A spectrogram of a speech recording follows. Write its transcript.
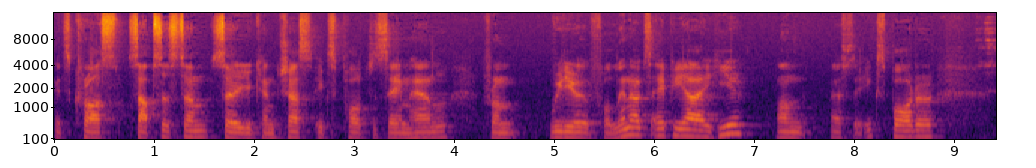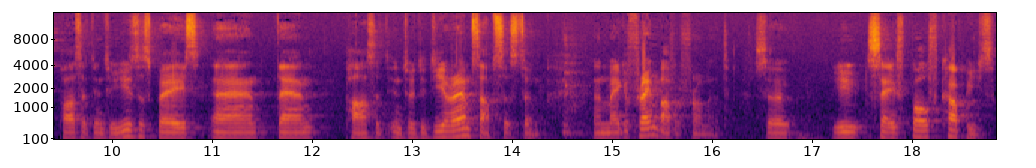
it's cross subsystem, so you can just export the same handle from Video for Linux API here on as the exporter, pass it into user space, and then pass it into the DRM subsystem and make a frame buffer from it. So you save both copies.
